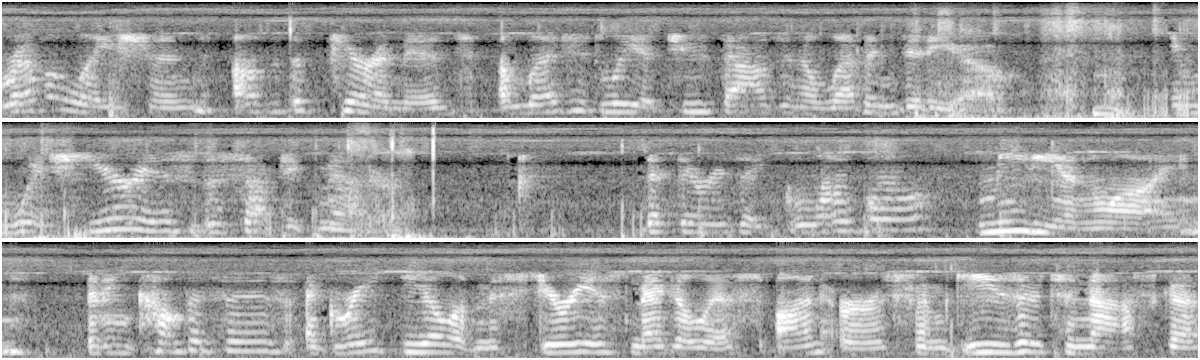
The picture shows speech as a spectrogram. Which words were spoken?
Revelation of the Pyramids, allegedly a 2011 video, in which here is the subject matter that there is a global median line that encompasses a great deal of mysterious megaliths on Earth from Giza to Nazca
